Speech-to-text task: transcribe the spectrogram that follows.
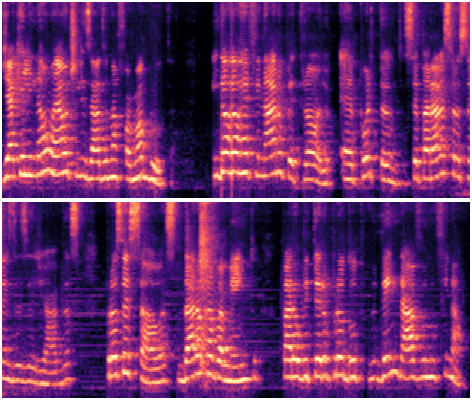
já que ele não é utilizado na forma bruta. Então, refinar o petróleo é, portanto, separar as frações desejadas, processá-las, dar acabamento para obter o produto vendável no final.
